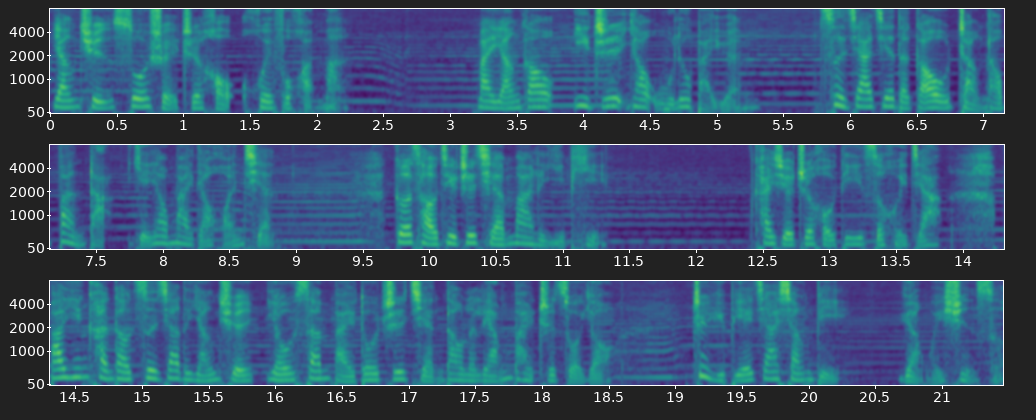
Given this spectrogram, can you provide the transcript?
羊群缩水之后恢复缓慢，买羊羔一只要五六百元，自家接的羔长到半大也要卖掉还钱。割草季之前卖了一批。开学之后第一次回家，巴音看到自家的羊群由三百多只减到了两百只左右，这与别家相比远为逊色。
